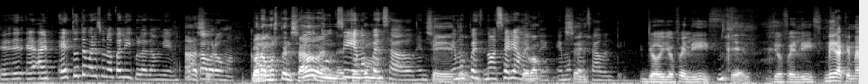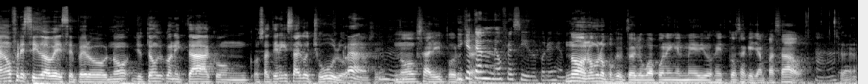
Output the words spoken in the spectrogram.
Eh, eh, eh, eh, tú te mereces una película también. Ah, poca sí. broma. Bueno, hemos pensado Tú- tú- en... sí, tú hemos como- pensado en ti. Sí, hemos te- pens- no, seriamente, va- hemos sí. pensado en ti. Yo, yo feliz. Bien. Yo feliz. Mira, que me han ofrecido a veces, pero no, yo tengo que conectar con, o sea, tiene que ser algo chulo. Claro, sí. No salir por... ¿Y qué te han ofrecido, por ejemplo? No, no, no, porque lo voy a poner en el medio, cosas que ya han pasado. Ah, Claro.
